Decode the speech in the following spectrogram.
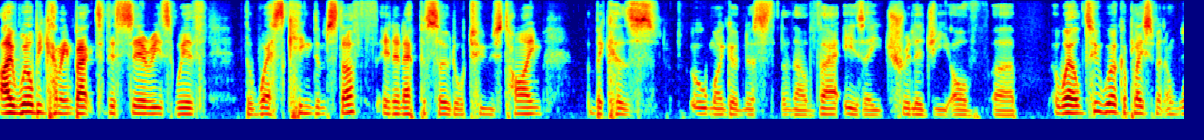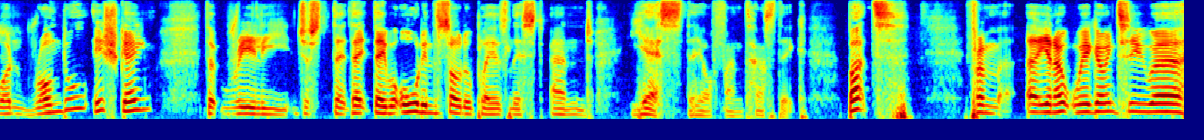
I will be coming back to this series with the West Kingdom stuff in an episode or two's time because oh my goodness, now that is a trilogy of uh, well, two worker placement and one rondel-ish game that really just they, they, they were all in the solo players list, and yes, they are fantastic. But from uh, you know, we're going to uh,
